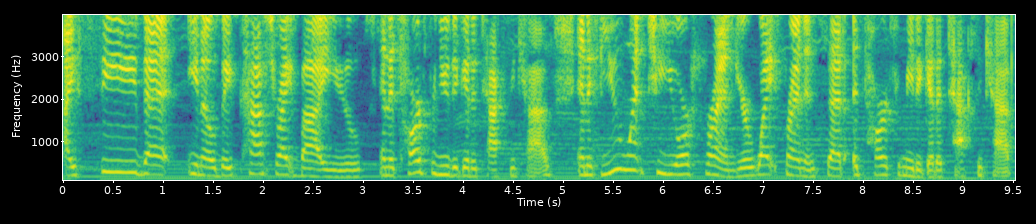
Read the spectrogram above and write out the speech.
I see that, you know, they pass right by you and it's hard for you to get a taxi cab. And if you went to your friend, your white friend, and said, It's hard for me to get a taxi cab,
